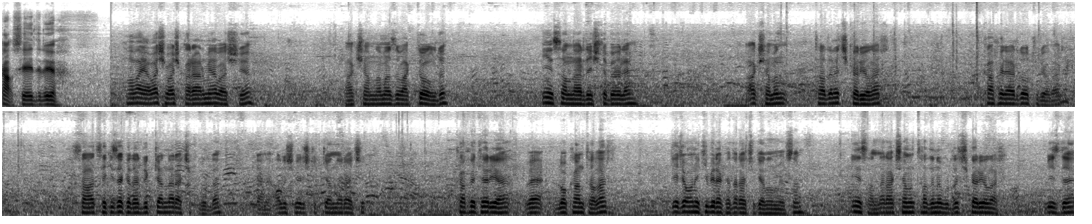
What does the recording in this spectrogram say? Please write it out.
tavsiye ediliyor. Hava yavaş yavaş kararmaya başlıyor. Akşam namazı vakti oldu. İnsanlar da işte böyle akşamın tadını çıkarıyorlar. Kafelerde oturuyorlar. Saat 8'e kadar dükkanlar açık burada. Yani alışveriş dükkanları açık. Kafeterya ve lokantalar gece 12-1'e kadar açık yanılmıyorsam. İnsanlar akşamın tadını burada çıkarıyorlar. Biz de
